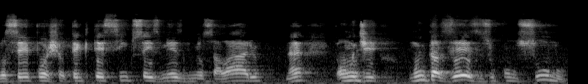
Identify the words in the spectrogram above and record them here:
Você, poxa, eu tenho que ter cinco, seis meses do meu salário, né? onde muitas vezes o consumo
